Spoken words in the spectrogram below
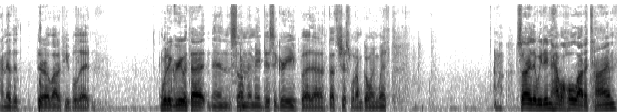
I know that there are a lot of people that would agree with that and some that may disagree, but uh, that's just what I'm going with. Sorry that we didn't have a whole lot of time.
